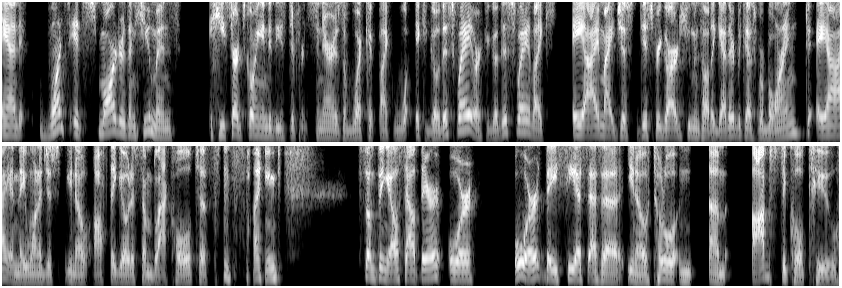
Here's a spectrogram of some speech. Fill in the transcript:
And once it's smarter than humans, he starts going into these different scenarios of what could like what it could go this way or it could go this way. Like ai might just disregard humans altogether because we're boring to ai and they want to just you know off they go to some black hole to find something else out there. Or or they see us as a you know total um, obstacle to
